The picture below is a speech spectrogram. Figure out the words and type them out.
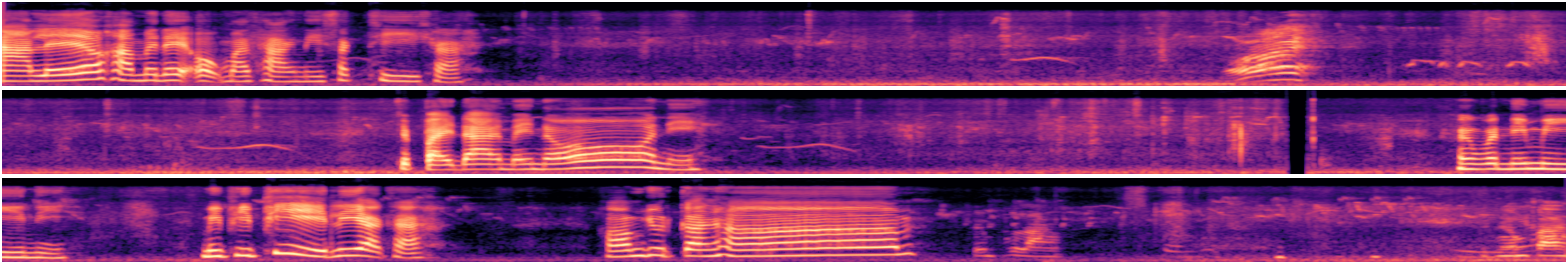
นานแล้วค่ะไม่ได้ออกมาทางนี้สักทีค่ะโอ้ยจะไปได้ไหมเนาะนี่ วันนี้มีนี่ มีพี่ๆเรียกค่ะ หอมหยุดก่อนหอมเติมพลังเติมปัง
